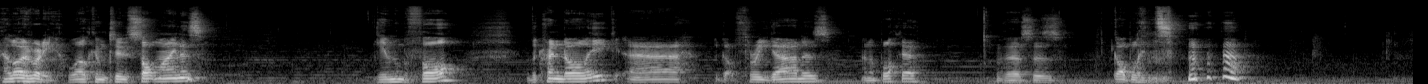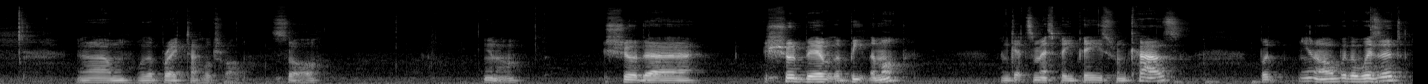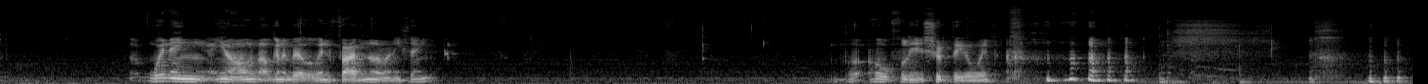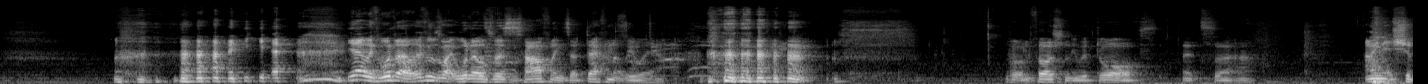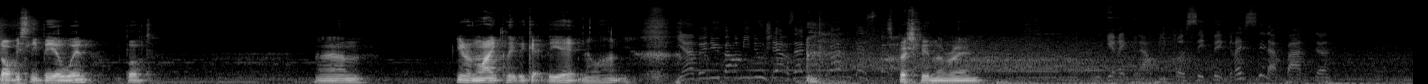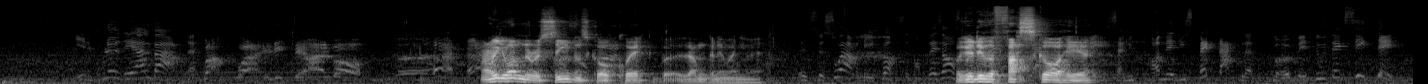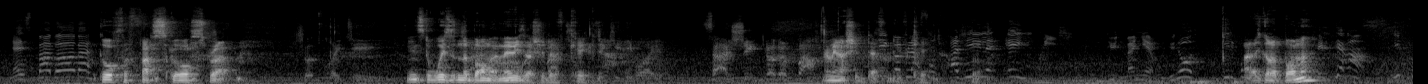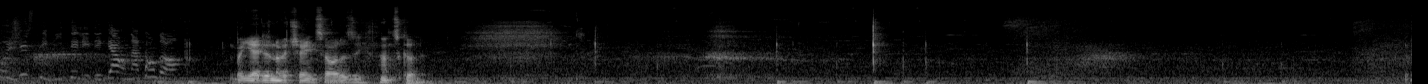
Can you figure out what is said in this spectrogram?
Hello everybody, welcome to Salt Miners. Game number four of the Crendor League. Uh, we've got three guarders and a blocker versus goblins. um, with a break tackle troll. So, you know, should uh, should be able to beat them up and get some SPPs from cas. But, you know, with a wizard, winning, you know, I'm not going to be able to win 5 0 or anything. But hopefully it should be a win. yeah, yeah. With Wood Elves, if it was like Wood Elves versus Halflings, I'd definitely win. but unfortunately, with Dwarves, it's. Uh, I mean, it should obviously be a win, but um, you're unlikely to get the 8 0, aren't you? Especially in the rain. I really wanted to receive and score quick, but I'm going to anyway. We're going to do the fast score here. Go for the fast score strat. Needs to wizard the bomber. Maybe I should have kicked. I mean, I should definitely have kicked. But... Oh, he's got a bomber. But yeah, he doesn't have a chainsaw, does he? That's good.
